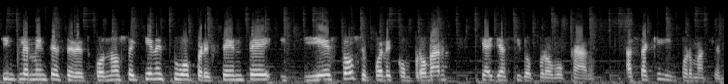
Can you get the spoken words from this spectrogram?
simplemente se desconoce quién estuvo presente y si esto se puede comprobar que haya sido provocado. Hasta aquí la información.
